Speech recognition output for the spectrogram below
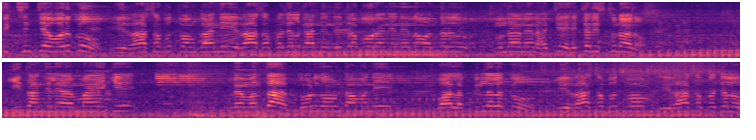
శిక్షించే వరకు ఈ రాష్ట్ర ప్రభుత్వం కానీ ఈ రాష్ట్ర ప్రజలు కానీ నిద్రపోరని నేను అందరూ ముందర నేను హెచ్చ హెచ్చరిస్తున్నాను. గీతాంజలి అమ్మాయికి మేమంతా తోడుగా ఉంటామని వాళ్ళ పిల్లలకు ఈ రాష్ట్ర ప్రభుత్వం ఈ రాష్ట్ర ప్రజలు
